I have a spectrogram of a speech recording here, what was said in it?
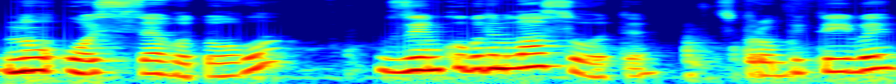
Ну, ось все готово. Взимку будемо ласувати. Спробуйте і ви.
